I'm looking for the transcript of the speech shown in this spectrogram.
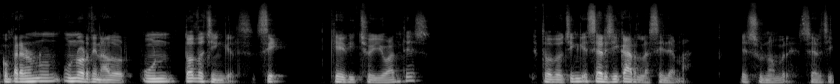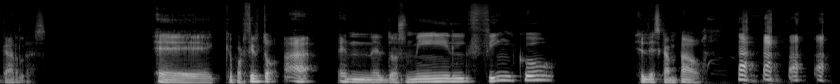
compraron un, ordenador, un todo jingles, sí. ¿Qué he dicho yo antes? Todo jingles, Sergi Carlas se llama, es su nombre, Sergi Carlas. Eh, que por cierto, ah, en el 2005, el descampado.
